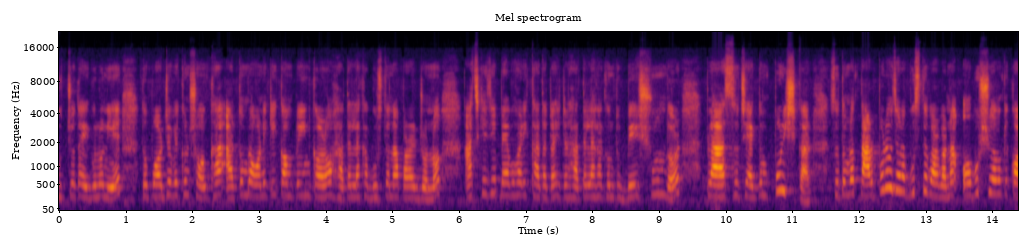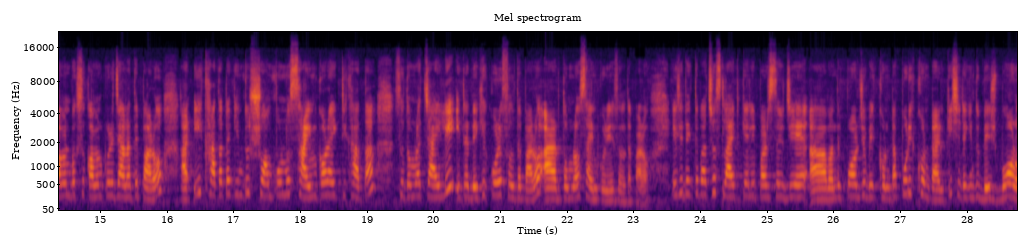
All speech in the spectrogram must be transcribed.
উচ্চতা এগুলো নিয়ে। তো পর্যবেক্ষণ সংখ্যা, আর তোমরা অনেকেই কমপ্লেইন করো হাতের লেখা বুঝতে না পারার জন্য। আজকে যে ব্যবহারিক খাতাটা, সেটার হাতের লেখা কিন্তু বেশ সুন্দর প্লাস হচ্ছে একদম পরিষ্কার। সো তোমরা তারপরেও যারা বুঝতে পারবা না, অবশ্যই আমাকে কমেন্ট বক্সে কমেন্ট করে জানাতে পারো। আর এই খাতাটা কিন্তু সম্পূর্ণ সাইন করা একটি খাতা। সো তোমরা চাইলে এটা দেখে করে ফেলতে পারো, আর তোমরাও সাইন করিয়ে ফেলতে পারো। এই যে দেখতে পাচ্ছ স্লাইড ক্যালিপার্সের যে আমাদের পর্যবেক্ষণটা, পরীক্ষণটা আর কি, সেটা কিন্তু বেশ বড়।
